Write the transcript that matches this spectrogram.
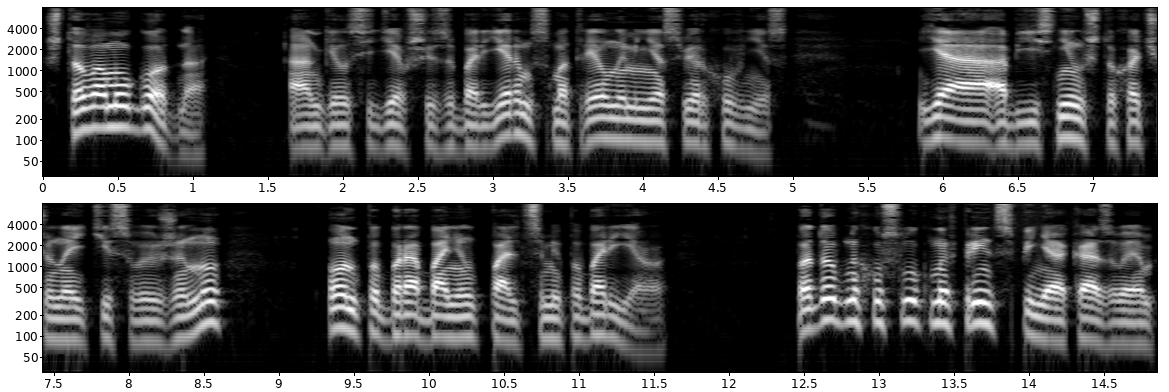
Что вам угодно?» Ангел, сидевший за барьером, смотрел на меня сверху вниз. Я объяснил, что хочу найти свою жену. Он побарабанил пальцами по барьеру. Подобных услуг мы в принципе не оказываем.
